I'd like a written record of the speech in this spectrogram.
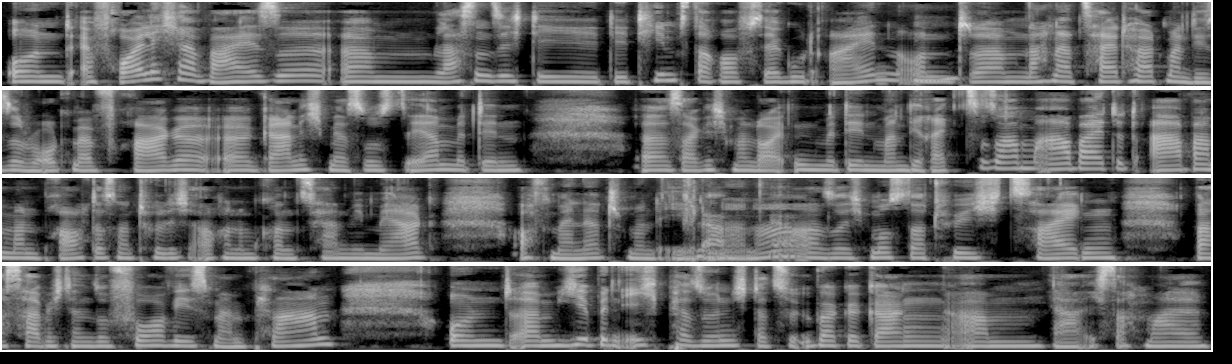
Und erfreulicherweise ähm, lassen sich die, die Teams darauf sehr gut ein. Mhm. Und ähm, nach einer Zeit hört man diese Roadmap-Frage äh, gar nicht mehr so sehr mit den, äh, sage ich mal, Leuten, mit denen man direkt zusammenarbeitet. Aber man braucht das natürlich auch in einem Konzern wie Merck auf Management-Ebene. Ne? Also ich muss natürlich natürlich zeigen, was habe ich denn so vor, wie ist mein Plan. Und ähm, hier bin ich persönlich dazu übergegangen, ähm, ja, ich sag mal,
